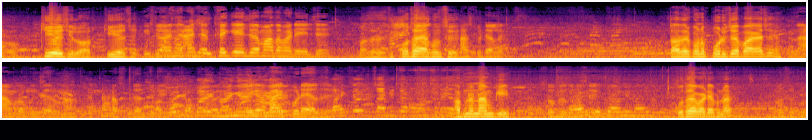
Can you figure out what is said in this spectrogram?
ও, কি হয়েছিল আর কি হয়েছে? কিছু হয়নি আসে থেকে যে মাথা ফাটে গেছে। মাথার হয়েছে কোথায় এখন সে? হসপিটালে। তাদের কোনো পরিচয় পাওয়া গেছে? না আমরা বলতে পারব না হসপিটাল থেকে এখানে বাইক পড়ে আছে। আপনার নাম কি? শফিকুল শেখ। কোথায় বাড়ি আপনার? নসিপুর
